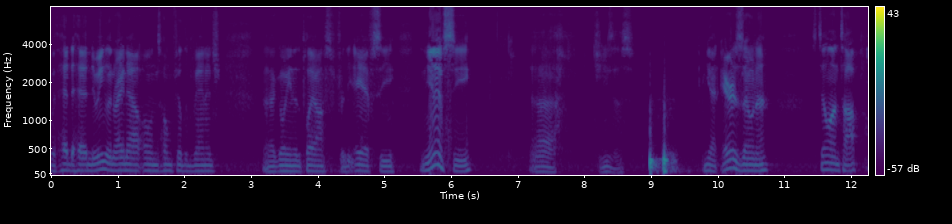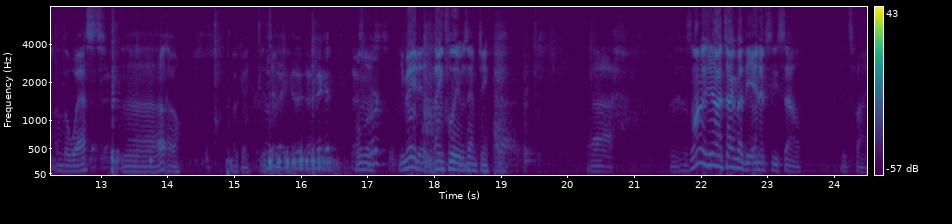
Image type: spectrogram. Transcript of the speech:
with head to head, New England right now owns home field advantage uh, going into the playoffs for the AFC. and the NFC, uh, Jesus, you got Arizona still on top of the West. Uh oh. Okay, it's empty. Did I make it? Almost. You made it. Thankfully, it was empty. Uh, as long as you're not talking about the NFC South, it's fine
